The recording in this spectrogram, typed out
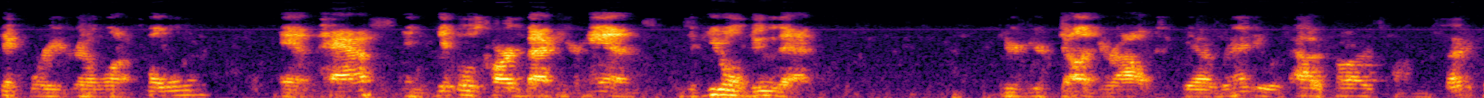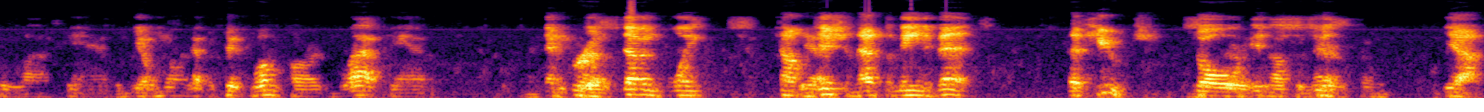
pick where you're going to want to fold and pass and get those cards back in your hands. Because if you don't do that, you're, you're done. You're out. Yeah, Randy was out of cards on second to the last hand. And Yep. You only have to pick one card in the last hand. And for a seven point competition, that's the main event. That's huge. So There's it's just there. So yeah,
